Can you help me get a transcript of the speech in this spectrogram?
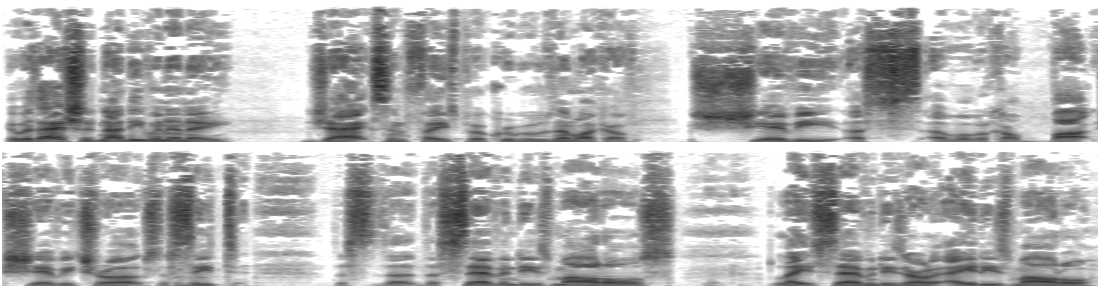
It was actually not even in a Jackson Facebook group. It was in like a Chevy, a, a what we call box Chevy trucks, the C, the the seventies models, late seventies, early eighties model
